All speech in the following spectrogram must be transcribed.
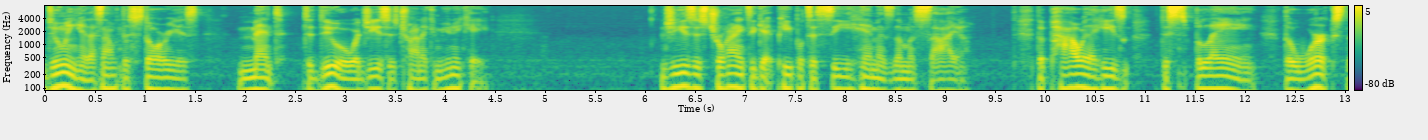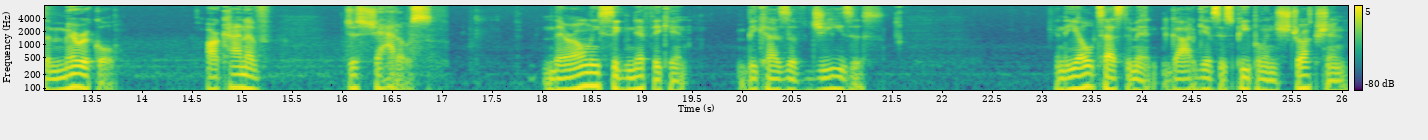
doing here. That's not what the story is meant to do or what Jesus is trying to communicate. Jesus is trying to get people to see him as the Messiah. The power that he's displaying, the works, the miracle, are kind of just shadows. They're only significant because of Jesus. In the Old Testament, God gives his people instruction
